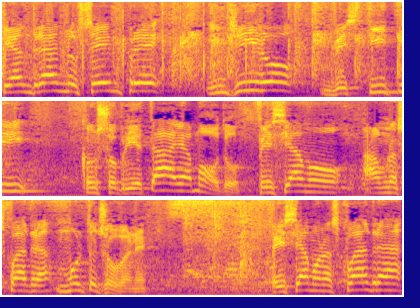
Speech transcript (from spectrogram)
che andranno sempre in giro vestiti con sobrietà e a modo. Pensiamo a una squadra molto giovane Pensiamo a una squadra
